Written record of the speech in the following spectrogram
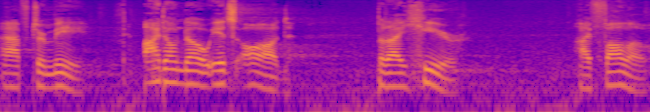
after me. I don't know, it's odd, but I hear, I follow.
